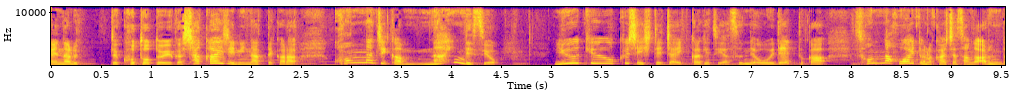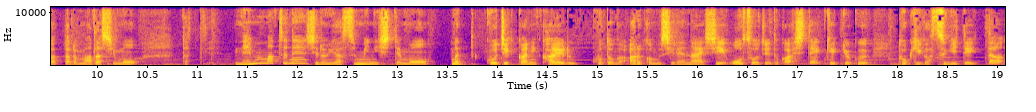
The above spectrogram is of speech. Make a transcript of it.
になるってことというか社会人になってからこんな時間ないんですよ。有給を駆使してじゃあ1ヶ月休んでおいでとかそんなホワイトな会社さんがあるんだったらまだしもだって年末年始の休みにしても、まあ、ご実家に帰ることがあるかもしれないし大掃除とかして結局時が過ぎていった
